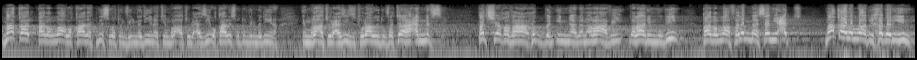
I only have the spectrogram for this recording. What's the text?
ما قال قال الله وقالت نسوة في المدينة امرأة العزيز وقال نسوة في المدينة امرأة العزيز تراود فتاها عن نفسه. قد شغفها حبا إنا لنراها في ضلال مبين. قال الله فلما سمعت ما قال الله بخبرهن؟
